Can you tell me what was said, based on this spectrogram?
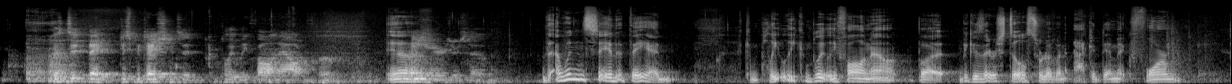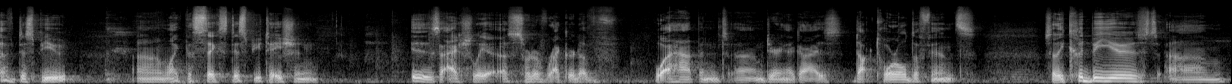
because they disputations had completely fallen out for yeah. years or so? I wouldn't say that they had completely completely fallen out, but because they were still sort of an academic form of dispute. Um, like the sixth disputation is actually a sort of record of what happened um, during a guy's doctoral defense. So they could be used. Um,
